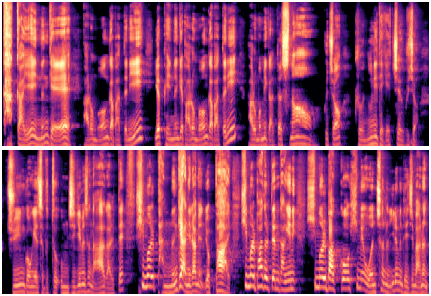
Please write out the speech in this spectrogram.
가까이에 있는 게 바로 뭔가 봤더니 옆에 있는 게 바로 뭔가 봤더니 바로 뭡니까? The snow 그죠? 그 눈이 되겠죠. 그죠? 주인공에서부터 움직이면서 나아갈 때 힘을 받는 게 아니라면 요 by 힘을 받을 때는 당연히 힘을 받고 힘의 원천은 이러면 되지만은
